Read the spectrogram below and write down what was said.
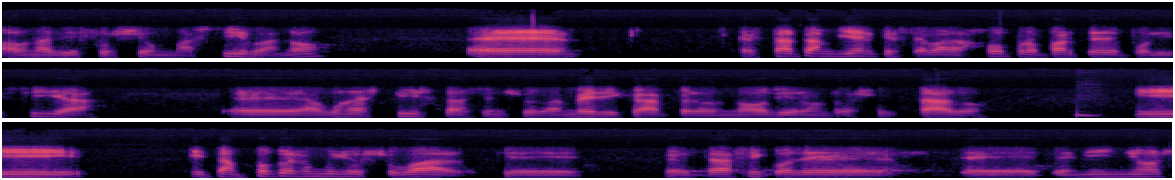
una difusión masiva, ¿no? Eh, está también que se barajó por parte de policía eh, algunas pistas en Sudamérica, pero no dieron resultado. Y, y tampoco es muy usual que el tráfico de, niños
